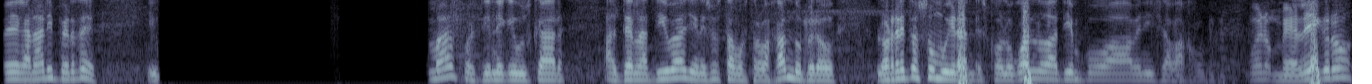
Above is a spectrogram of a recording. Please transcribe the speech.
puede ganar y perder más, pues tiene que buscar alternativas y en eso estamos trabajando, pero los retos son muy grandes, con lo cual no da tiempo a venirse abajo. Bueno, me alegro,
